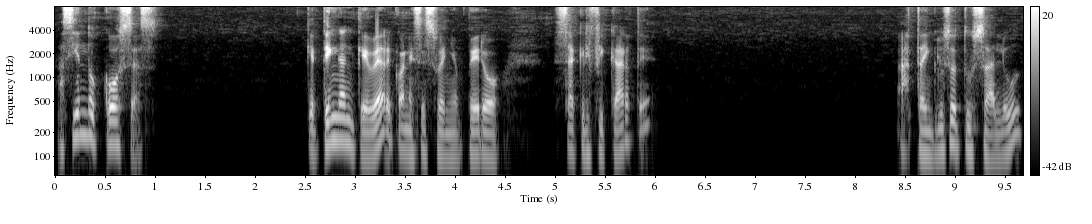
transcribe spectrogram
haciendo cosas que tengan que ver con ese sueño, pero sacrificarte hasta incluso tu salud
